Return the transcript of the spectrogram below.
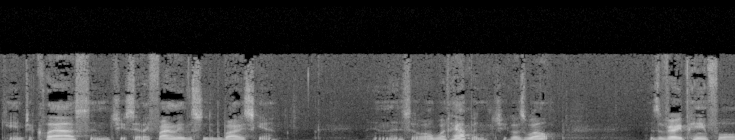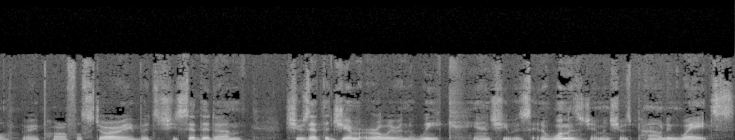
came to class and she said, I finally listened to the body scan. And I said, Well, what happened? She goes, Well, it's a very painful, very powerful story, but she said that um, she was at the gym earlier in the week, and she was in a women's gym, and she was pounding weights.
